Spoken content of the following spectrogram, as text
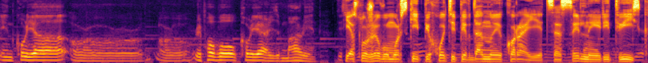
In Korea or, or Republic of Korea is Marine. Я служив у морській піхоті Південної Кореї. Це сильний рід військ.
